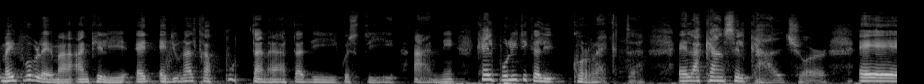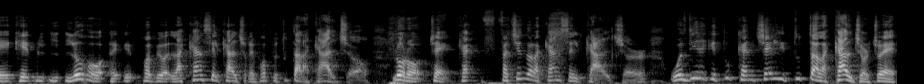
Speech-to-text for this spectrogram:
ma, il problema anche lì è, è, di un'altra puttanata di questi anni, che è il politically correct, è la cancel culture. È che loro, è proprio, la cancel culture è proprio tutta la culture. Loro, cioè, ca- facendo la cancel culture vuol dire che tu cancelli tutta la culture, cioè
